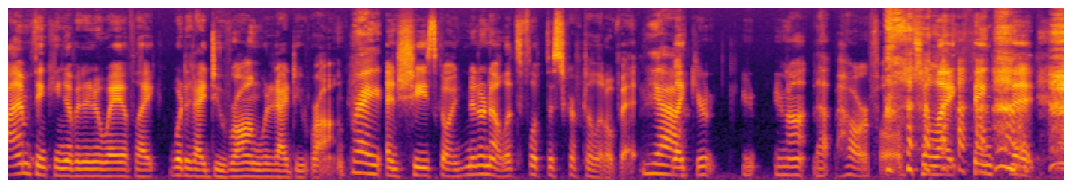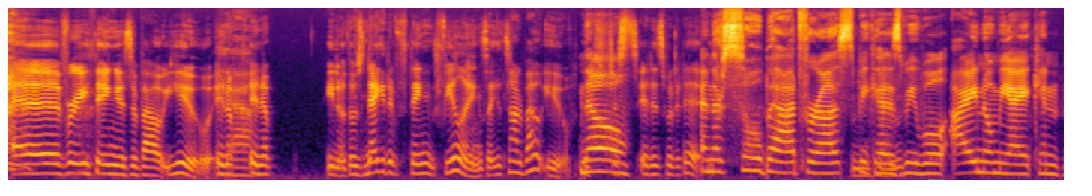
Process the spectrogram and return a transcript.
i'm thinking of it in a way of like what did i do wrong what did i do wrong Right. and she's going no no no let's flip the script a little bit Yeah. like you're you're, you're not that powerful to like think that everything is about you in Yeah. a in a you know those negative things feelings like it's not about you it's No. just it is what it is and they're so bad for us because Mm-hmm. we will i know me i can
